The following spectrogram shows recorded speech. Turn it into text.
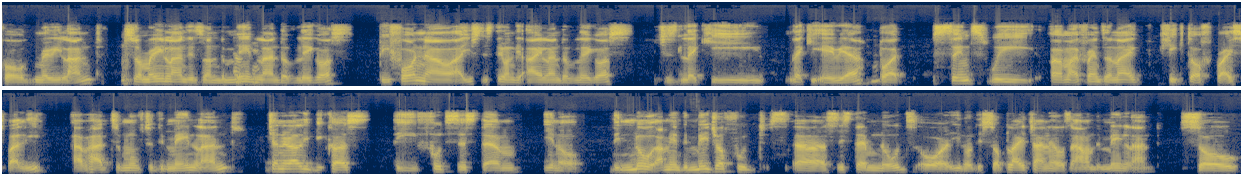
called Maryland. So Maryland is on the okay. mainland of Lagos. Before now, I used to stay on the island of Lagos, which is Lekki, Lekki area. Mm-hmm. But since we, uh, my friends and I, kicked off Price Pally, I've had to move to the mainland, generally because the food system, you know, the node, I mean, the major food uh, system nodes or, you know, the supply channels are on the mainland. So,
